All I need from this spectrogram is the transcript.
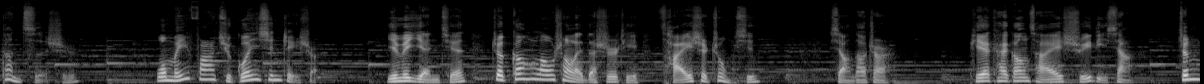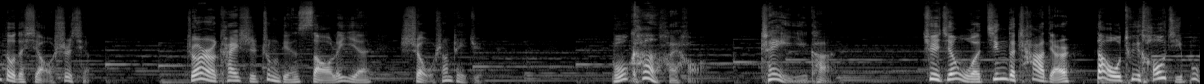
但此时我没法去关心这事儿，因为眼前这刚捞上来的尸体才是重心。想到这儿，撇开刚才水底下争斗的小事情，转而开始重点扫了一眼手上这具。不看还好，这一看，却将我惊得差点倒退好几步。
